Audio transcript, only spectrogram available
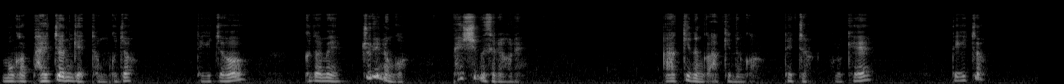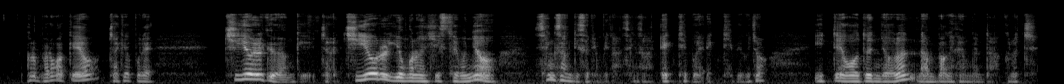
뭔가 발전 계통, 그죠? 되겠죠? 그 다음에 줄이는 거, 패시브 기술이라고 그래. 아끼는 거, 아끼는 거. 됐죠? 그렇게. 되겠죠? 그럼 바로 갈게요. 자격분에 지열 교환기. 자, 지열을 이용하는 시스템은요, 생산 기술입니다. 생산. 액티브야, 액티브. 그죠? 이때 얻은 열은 난방에 사용된다. 그렇지.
